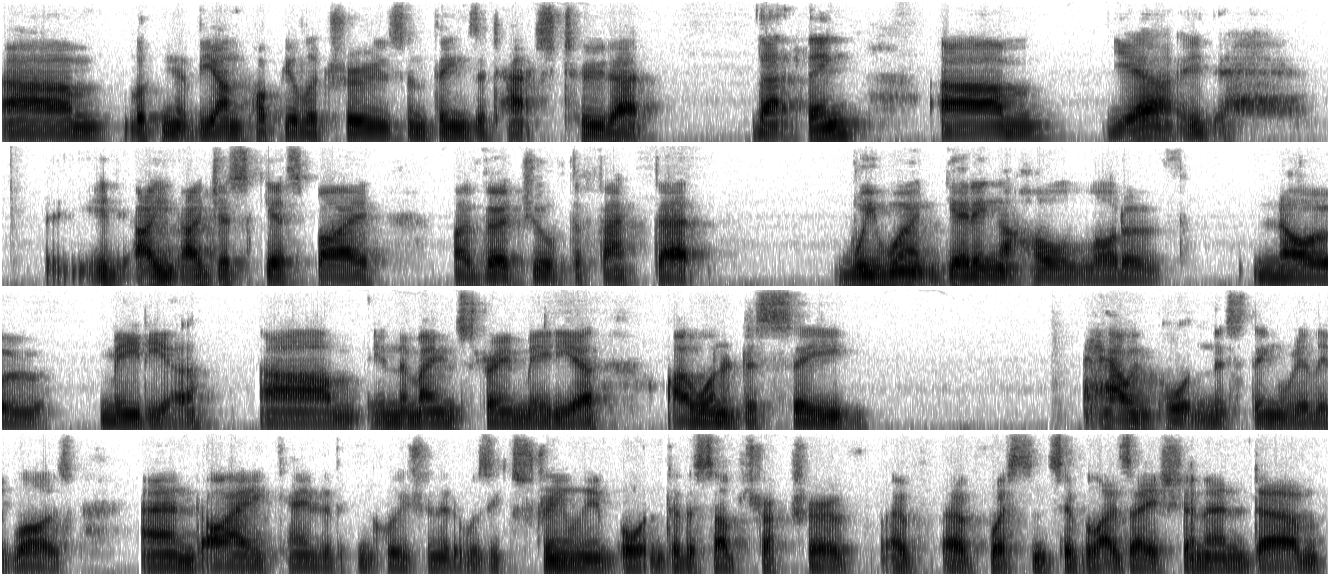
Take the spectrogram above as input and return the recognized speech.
um, looking at the unpopular truths and things attached to that that thing. Um, yeah, it, it, I, I just guess by by virtue of the fact that we weren't getting a whole lot of no media um, in the mainstream media, I wanted to see how important this thing really was. And I came to the conclusion that it was extremely important to the substructure of, of, of Western civilization. And um,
